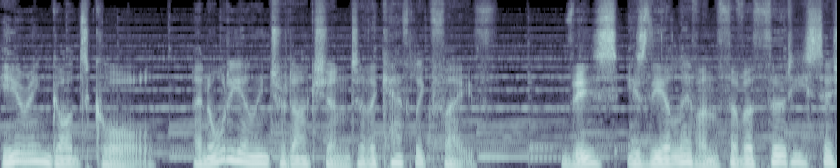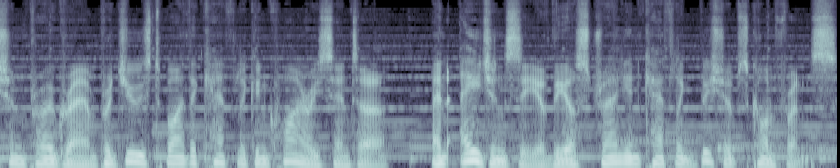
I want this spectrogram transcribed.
Hearing God's Call, an audio introduction to the Catholic faith. This is the 11th of a 30 session program produced by the Catholic Inquiry Centre, an agency of the Australian Catholic Bishops' Conference.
